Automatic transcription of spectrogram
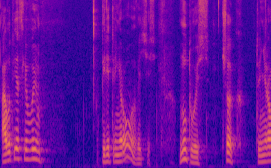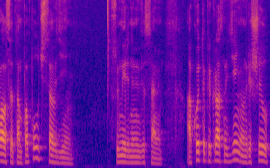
а вот если вы перетренировываетесь, ну то есть человек тренировался там по полчаса в день умеренными весами, а какой-то прекрасный день он решил,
